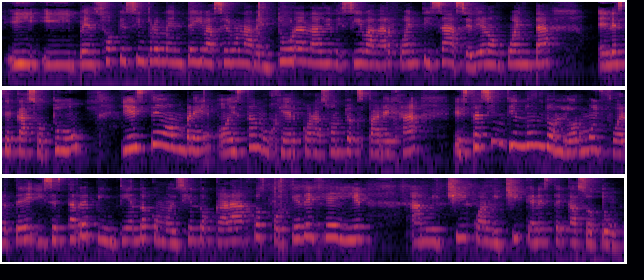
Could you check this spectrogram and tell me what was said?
y, pensó que simplemente iba a ser una aventura, nadie se iba a dar cuenta y se dieron cuenta, en este caso tú, y este hombre o esta mujer, corazón, tu expareja, está sintiendo un dolor muy fuerte y se está arrepintiendo como diciendo, carajos, ¿por qué dejé ir a mi chico, a mi chica, en este caso tú?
